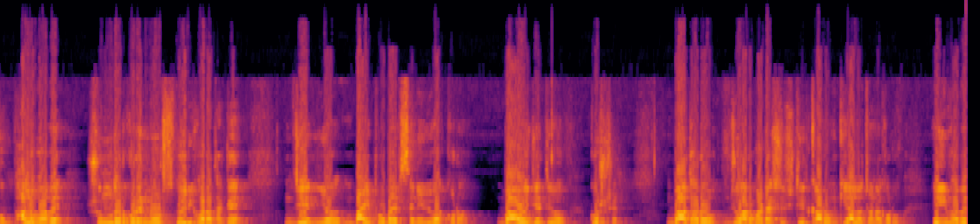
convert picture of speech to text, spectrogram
খুব ভালোভাবে, সুন্দর করে নোটস তৈরি করা থাকে, যে বায়ু প্রবাহের শ্রেণি বিভাগ করো বা ওই জাতীয় কোশ্চেন বা ধরো জোয়ার ভাটা সৃষ্টির কারণ কি আলোচনা করো। এইভাবে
